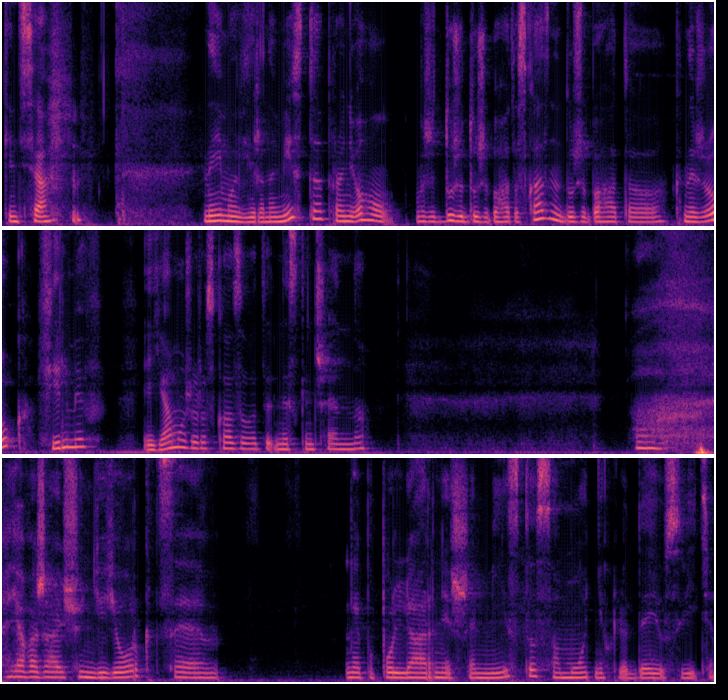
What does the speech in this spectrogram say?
кінця. Неймовірне місто. Про нього вже дуже-дуже багато сказано, дуже багато книжок, фільмів. І я можу розказувати нескінченно. Я вважаю, що Нью-Йорк це найпопулярніше місто самотніх людей у світі.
